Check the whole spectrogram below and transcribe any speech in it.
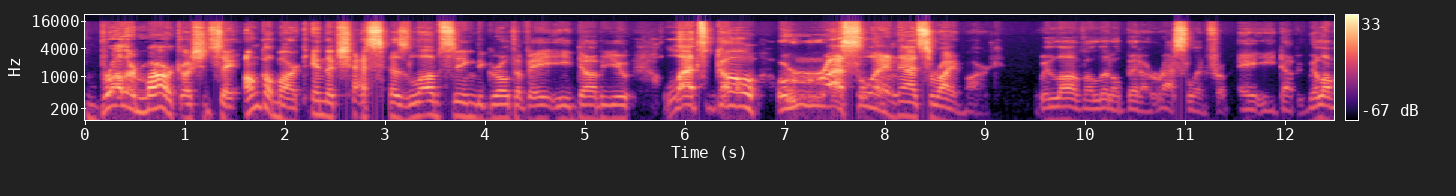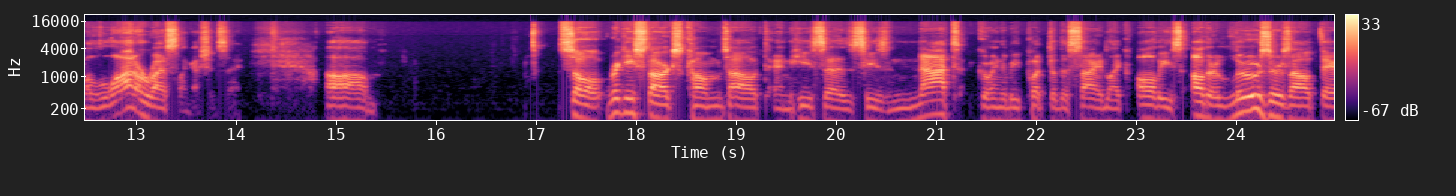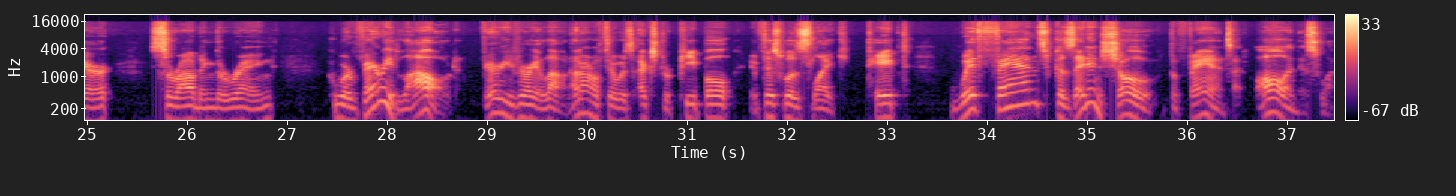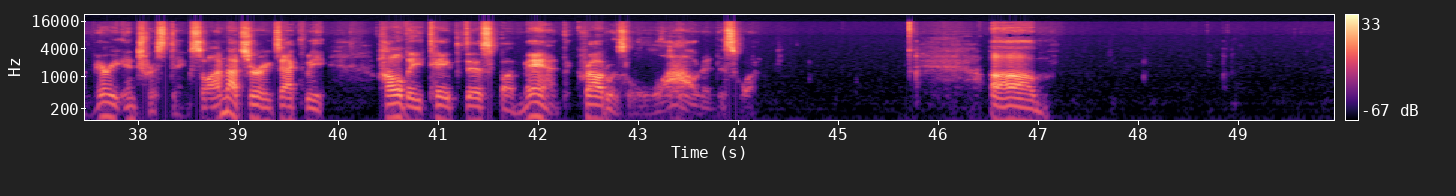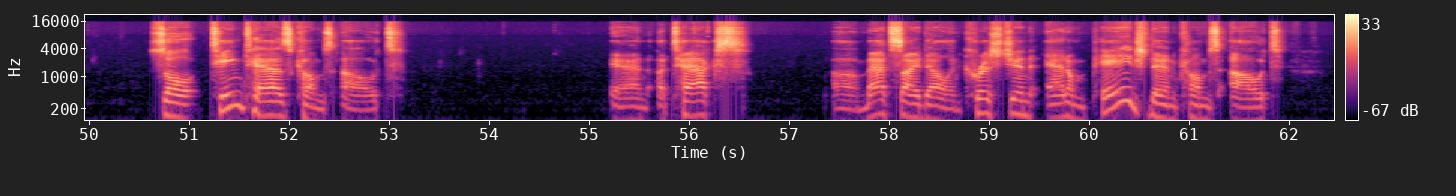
brother mark i should say uncle mark in the chat says love seeing the growth of aew let's go wrestling that's right mark we love a little bit of wrestling from aew we love a lot of wrestling i should say um so Ricky Starks comes out and he says he's not going to be put to the side like all these other losers out there surrounding the ring who were very loud, very, very loud. I don't know if there was extra people, if this was like taped with fans, because they didn't show the fans at all in this one. Very interesting. So I'm not sure exactly how they taped this, but man, the crowd was loud in this one. Um, So Team Taz comes out and attacks uh, Matt Sydal and Christian. Adam Page then comes out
